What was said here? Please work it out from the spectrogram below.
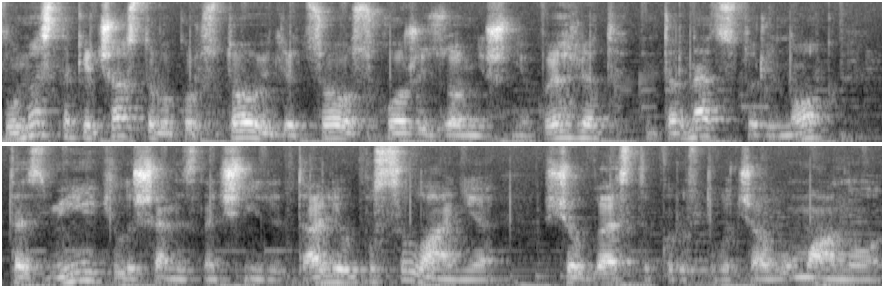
Зловмисники часто використовують для цього схожий зовнішній вигляд інтернет-сторінок та змінюють лише незначні деталі у посилання, щоб ввести користувача в оману.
